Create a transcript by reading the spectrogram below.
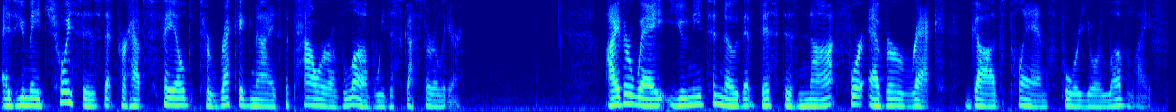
as you made choices that perhaps failed to recognize the power of love we discussed earlier. Either way, you need to know that this does not forever wreck God's plans for your love life.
